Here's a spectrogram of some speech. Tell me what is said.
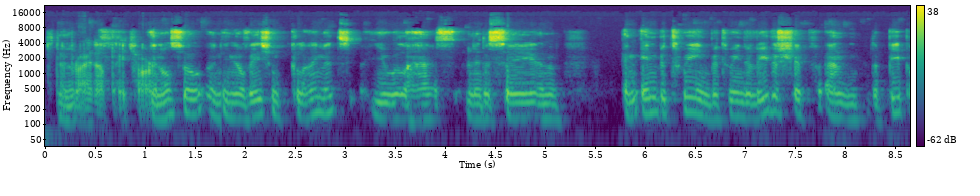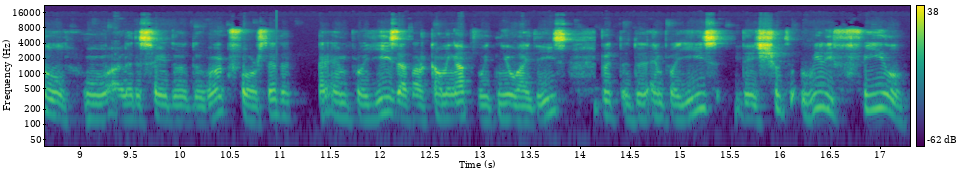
Step yeah. right up, HR. And also, an innovation climate, you will have, let us say, an and in between, between the leadership and the people who are, let us say, the, the workforce, eh, the employees that are coming up with new ideas, but the employees, they should really feel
